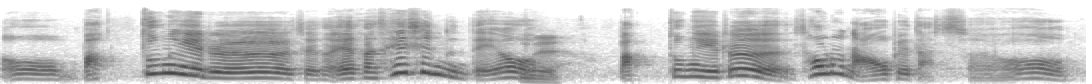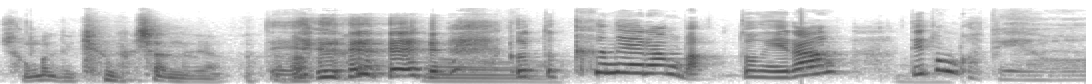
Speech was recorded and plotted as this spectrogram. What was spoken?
어, 막둥이를 제가 애가 셋 있는데요. 네. 막둥이를 39에 낳았어요. 정말 늦게 나셨네요. 네. 어, 그것도 큰 애랑 막둥이랑 띠동갑이에요.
